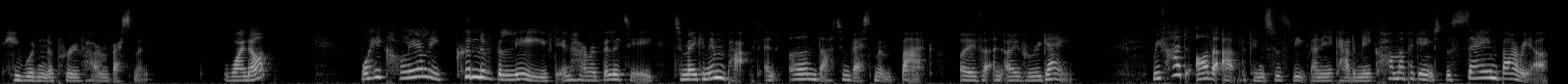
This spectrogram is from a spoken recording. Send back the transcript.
he wouldn't approve her investment. Why not? Well, he clearly couldn't have believed in her ability to make an impact and earn that investment back over and over again. We've had other applicants for Sleep Nanny Academy come up against the same barrier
